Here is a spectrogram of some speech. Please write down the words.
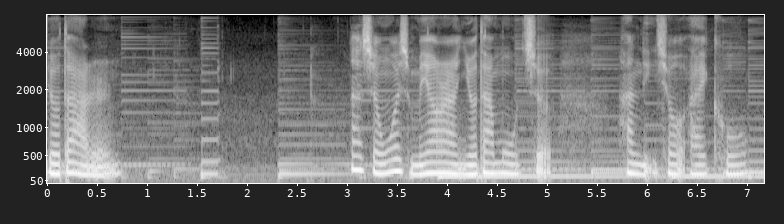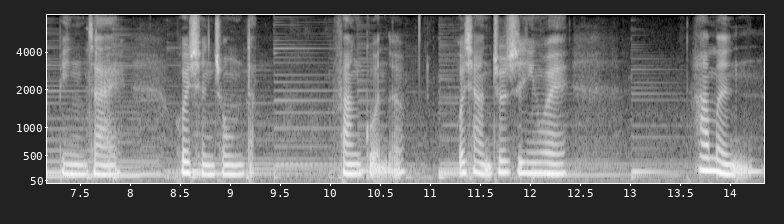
犹大人。那神为什么要让犹大牧者和领袖哀哭，并在灰尘中打翻滚呢？我想，就是因为他们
